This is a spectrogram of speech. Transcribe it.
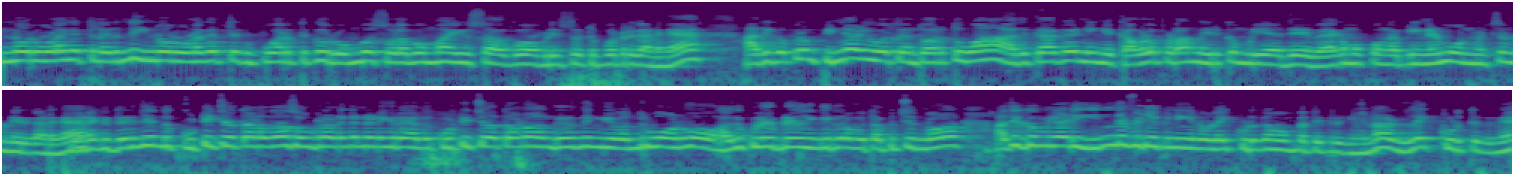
இன்னொரு உலகத்துல இருந்து இன்னொரு உலகத்துக்கு போகிறதுக்கு ரொம்ப சுலபமாக யூஸ் ஆகும் அப்படின்னு சொல்லிட்டு போட்டிருக்கானுங்க. அதுக்கப்புறம் பின்னாடி ஒருத்தன் துரத்துவான். அதுக்காக நீங்கள் கவலைப்படாமல் இருக்க முடியாது. வேகமாக போங்க அப்படின்னு ஒன்று மென்ஷன் பண்ணியிருக்கானுங்க எனக்கு தெரிஞ்சு இந்த குட்டிச்சாத்தானை தான் சொல்கிறானுங்கன்னு நினைக்கிறேன். அந்த குட்டிச்சாத்தானும் அங்கேருந்து இங்கே வந்துருவானோ அதுக்குள்ளே எப்படியாவது இங்கிருந்து நம்ம தப்பிச்சிடணும். அதுக்கு முன்னாடி இந்த வீடியோக்கு நீங்கள் லைக் கொடுக்காம பார்த்துட்டு இருக்கீங்கன்னா லைக் கொடுத்துக்குங்க.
